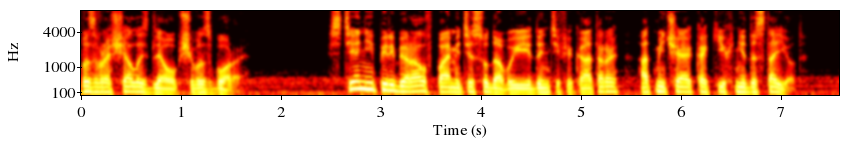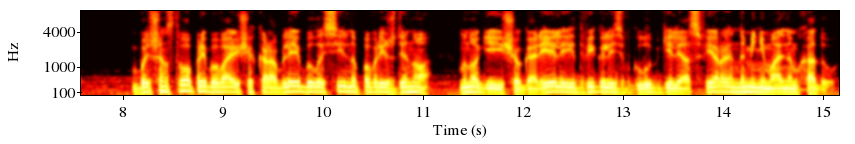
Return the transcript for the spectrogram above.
возвращалась для общего сбора. Стени перебирал в памяти судовые идентификаторы, отмечая, каких недостает. Большинство прибывающих кораблей было сильно повреждено, многие еще горели и двигались вглубь гелиосферы на минимальном ходу.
